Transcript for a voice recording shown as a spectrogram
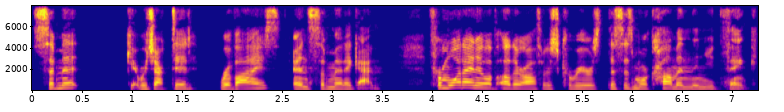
submit, get rejected, revise, and submit again. From what I know of other authors' careers, this is more common than you'd think.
